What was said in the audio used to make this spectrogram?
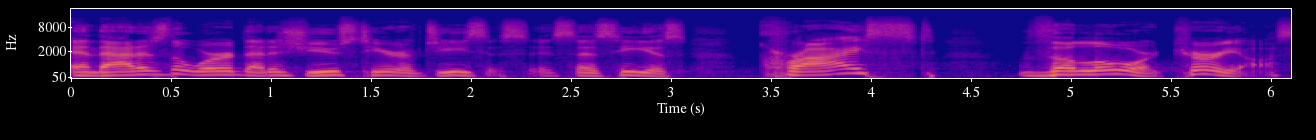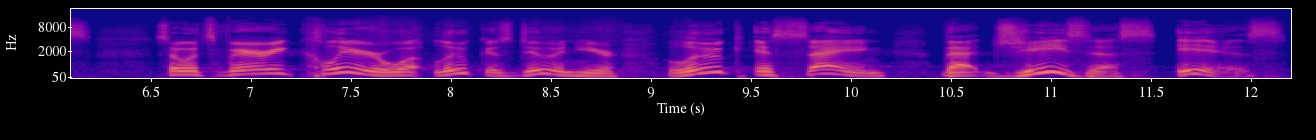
And that is the word that is used here of Jesus. It says he is Christ the Lord, kurios. So it's very clear what Luke is doing here. Luke is saying that Jesus is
